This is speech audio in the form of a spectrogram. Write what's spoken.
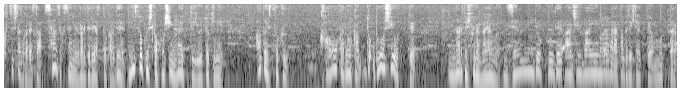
靴下とかでさ3足1000円で売られてるやつとかで2足しか欲しいのないっていう時にあと1足買おうかどうかどどうしようってなるときくらい悩む全力で味わいながら食べていきたいって思ったら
